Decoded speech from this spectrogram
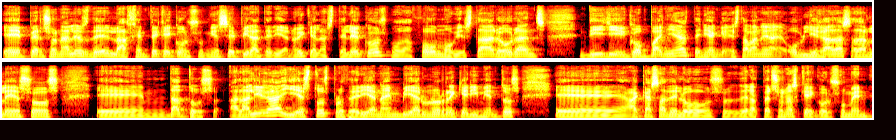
eh, personales de la gente que consumiese piratería, ¿no? Y que las telecos, Vodafone, Movistar, Orange, Digi y compañía tenían, estaban eh, obligadas a darle esos eh, datos a la liga y estos procederían a enviar unos requerimientos a casa de, los, de las personas que consumen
